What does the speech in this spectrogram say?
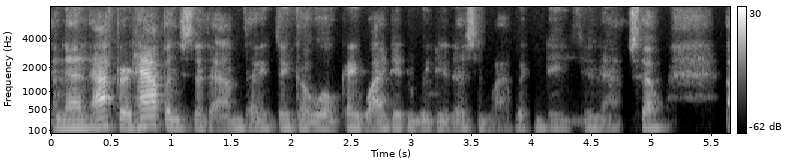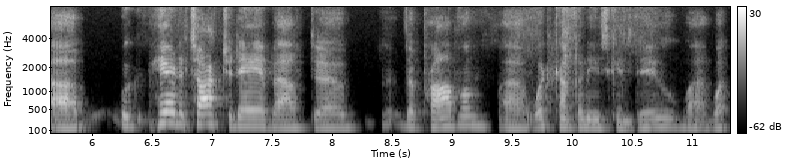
And then after it happens to them, they, they go, well, okay, why didn't we do this and why wouldn't we do that? So uh, we're here to talk today about uh, the problem, uh, what companies can do, uh, what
